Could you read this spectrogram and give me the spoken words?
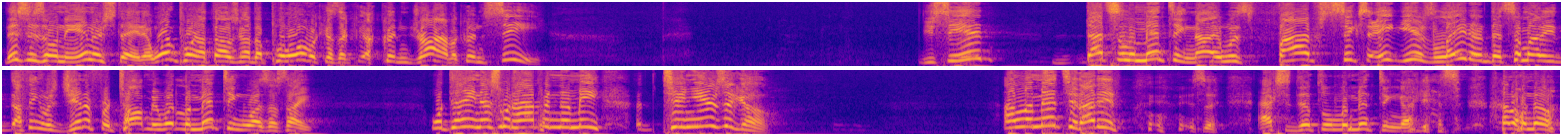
This is on the interstate. At one point, I thought I was going to pull over because I, I couldn't drive, I couldn't see. You see it? That's lamenting. Now, it was five, six, eight years later that somebody, I think it was Jennifer, taught me what lamenting was. I was like, well, dang, that's what happened to me uh, 10 years ago. I lamented. I didn't. It's an accidental lamenting, I guess. I don't know.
